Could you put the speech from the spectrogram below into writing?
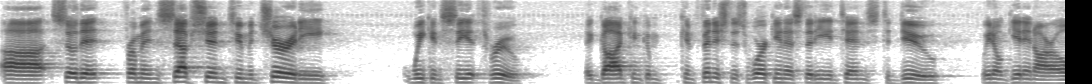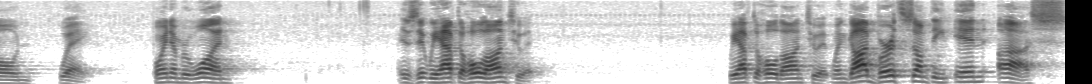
Uh, so that from inception to maturity, we can see it through. That God can, can finish this work in us that He intends to do. We don't get in our own way. Point number one is that we have to hold on to it. We have to hold on to it. When God births something in us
